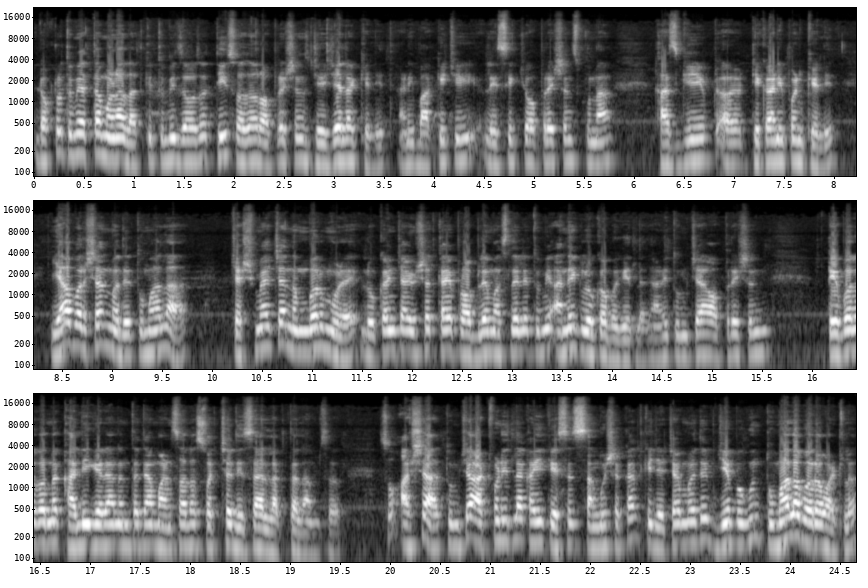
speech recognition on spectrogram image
डॉक्टर तुम्ही आता म्हणालात की तुम्ही जवळजवळ तीस हजार ऑपरेशन्स जे जेला केलीत आणि बाकीची लेसिकची ऑपरेशन्स पुन्हा खाजगी ठिकाणी पण केलीत. या वर्षांमध्ये तुम्हाला चष्म्याच्या नंबरमुळे लोकांच्या आयुष्यात काही प्रॉब्लेम असलेले तुम्ही अनेक लोक बघितलेत आणि तुमच्या ऑपरेशन टेबलवरनं खाली गेल्यानंतर त्या माणसाला स्वच्छ दिसायला लागतं आमचं. सो अशा तुमच्या आठवणीतल्या काही केसेस सांगू शकाल की ज्याच्यामध्ये जे बघून तुम्हाला बरं वाटलं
